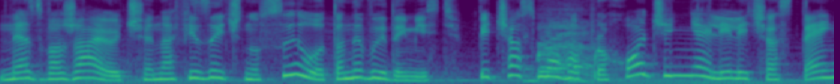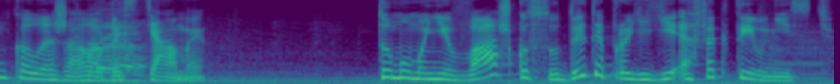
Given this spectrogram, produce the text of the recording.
Незважаючи на фізичну силу та невидимість, під час мого проходження Лілі частенько лежала без тями. Тому мені важко судити про її ефективність.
